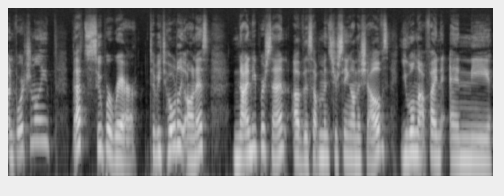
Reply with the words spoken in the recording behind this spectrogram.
Unfortunately, that's super rare. To be totally honest, 90% of the supplements you're seeing on the shelves, you will not find any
